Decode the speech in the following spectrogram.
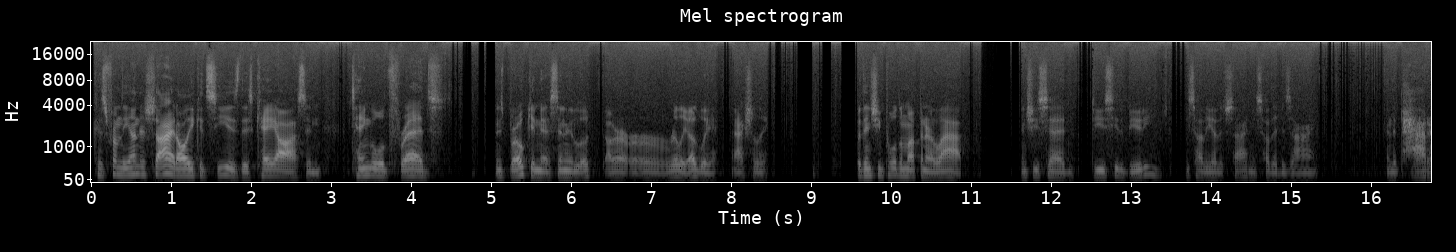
Because from the underside, all he could see is this chaos and tangled threads this brokenness, and it looked or really ugly, actually. But then she pulled him up in her lap, and she said, Do you see the beauty? He saw the other side, and he saw the design, and the pattern,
